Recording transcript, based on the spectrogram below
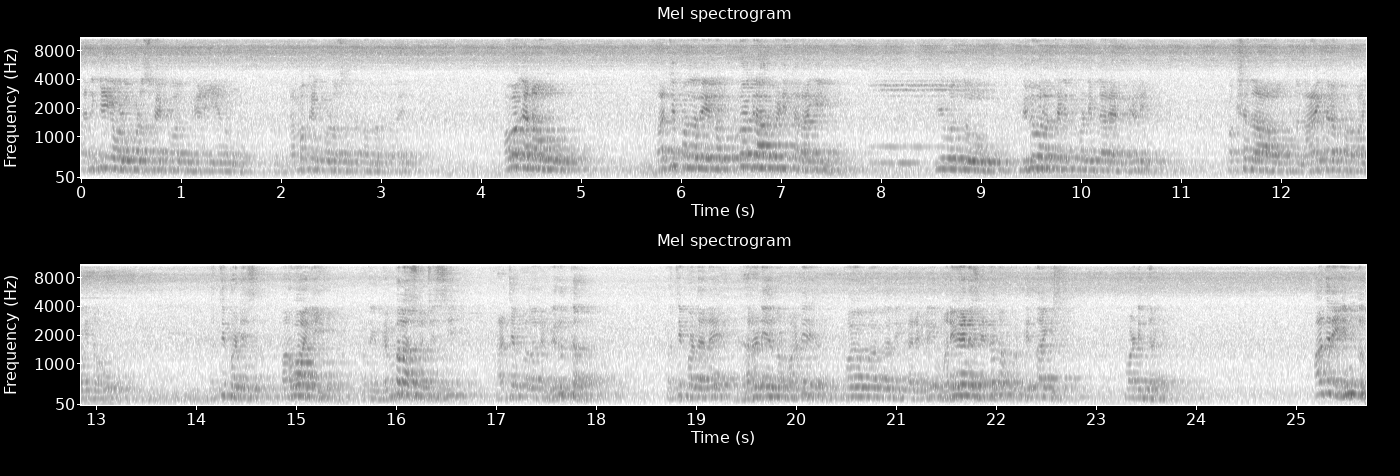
ತನಿಖೆಗೆ ಒಳಪಡಿಸಬೇಕು ಅಂತ ಹೇಳಿ ಏನು ಕ್ರಮ ಕೈಗೊಳ್ಳುವ ಸಂದರ್ಭ ಬರ್ತದೆ ಅವಾಗ ನಾವು ರಾಜ್ಯಪಾಲರು ಏನೋ ಪೂರ್ವಗ್ರಹ ಪೀಡಿತರಾಗಿ ಈ ಒಂದು ನಿಲುವನ್ನು ತೆಗೆದುಕೊಂಡಿದ್ದಾರೆ ಅಂತ ಹೇಳಿ ಪಕ್ಷದ ಒಂದು ನಾಯಕರ ಪರವಾಗಿ ನಾವು ಪ್ರತಿಭಟಿಸಿ ಪರವಾಗಿ ಅವರಿಗೆ ಬೆಂಬಲ ಸೂಚಿಸಿ ರಾಜ್ಯಪಾಲರ ವಿರುದ್ಧ ಪ್ರತಿಭಟನೆ ಧರಣಿಯನ್ನು ಮಾಡಿ ಉಪವಿಭಾಗಾಧಿಕಾರಿಗಳಿಗೆ ಮನವಿಯನ್ನು ಸಹಿತ ನಾವು ಕೊಟ್ಟಿದ್ದಾಗಿ ಮಾಡಿದ್ದಾಗಿ ಆದರೆ ಇಂದು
